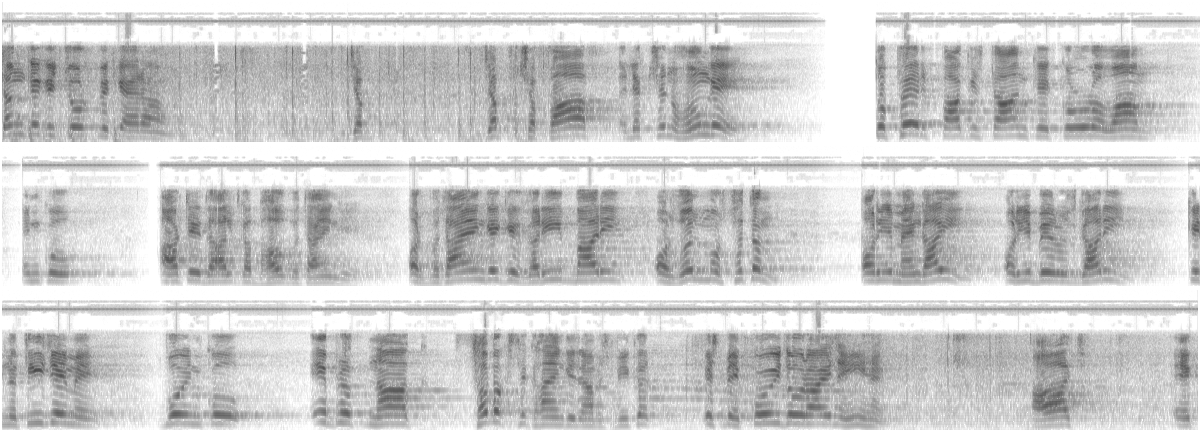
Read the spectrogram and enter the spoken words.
डंके की चोट पे कह रहा हूँ। जब जब शफाफ इलेक्शन होंगे तो फिर पाकिस्तान के करोड़ों वाम इनको आटे दाल का भाव बताएँगे और बताएँगे कि गरीब मारी और जुल्म और सतम और ये महँगाई और ये बेरोजगारी के नतीजे में वो इनको इबरतनाक सबक सिखाएँगे जनाब स्पीकर। इसमें कोई दो राय नहीं है। आज एक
